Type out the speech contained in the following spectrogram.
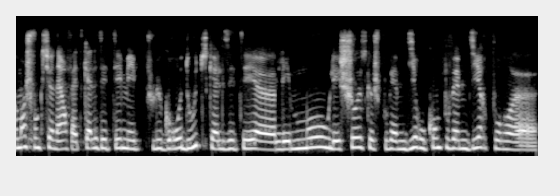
comment je fonctionnais en fait, quels étaient mes plus gros doutes, quels étaient euh, les mots ou les choses que je pouvais me dire ou qu'on pouvait me dire pour euh,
